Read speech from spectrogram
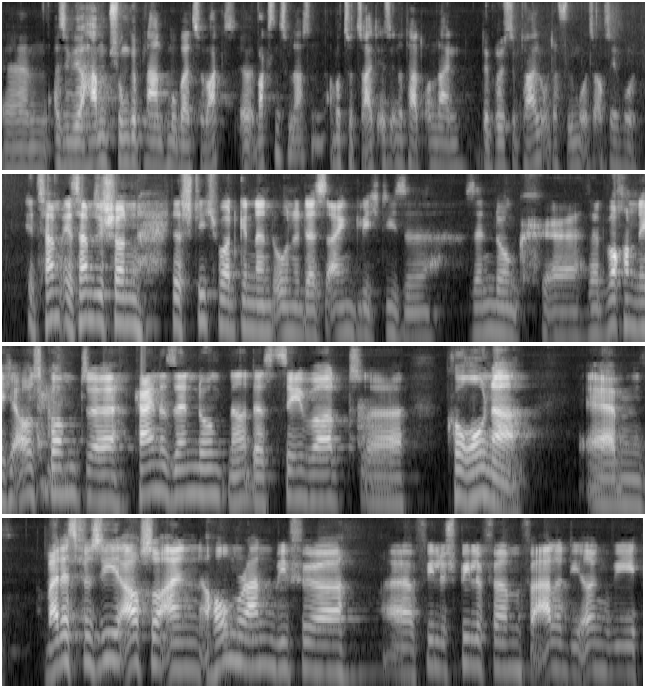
Ähm, also wir haben schon geplant, Mobile zu wachs, äh, wachsen zu lassen, aber zurzeit ist in der Tat online der größte Teil und da fühlen wir uns auch sehr wohl. Jetzt haben, jetzt haben Sie schon das Stichwort genannt, ohne dass eigentlich diese Sendung äh, seit Wochen nicht auskommt. Äh, keine Sendung, ne, das C-Wort äh, Corona. Ähm, war das für Sie auch so ein Home Run wie für äh, viele Spielefirmen, für alle, die irgendwie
